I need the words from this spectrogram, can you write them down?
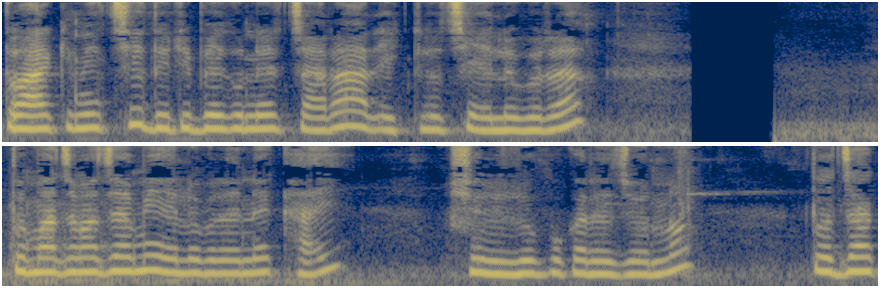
তো আর কিনেছি দুটি বেগুনের চারা আর একটি হচ্ছে অ্যালোভেরা। তো মাঝে মাঝে আমি অ্যালোভেরা এনে খাই শরীরের উপকারের জন্য। তো যাক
